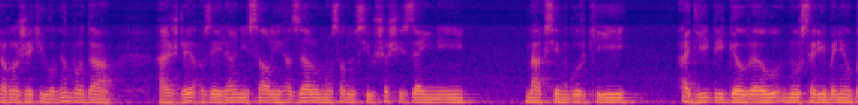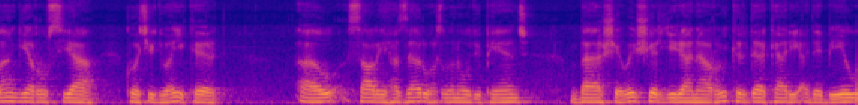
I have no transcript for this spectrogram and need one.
لە ڕۆژێکی وەک ئەمڕۆدا، هەژدەی حوزەیرانی ساڵی هەزار و نۆ سەد و سی و شەش ی زایینی، ماکسیم گورکی، ئەدیبی گەورە و نووسەری بەنێوبانگی ڕووسیا کۆچی دوایی کرد ئەو ساڵی هەزار و هەشت سەد و نەوەد و پێنج بە شێوەی شێلگیرانە ڕووی کردە کاری ئەدەبی و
